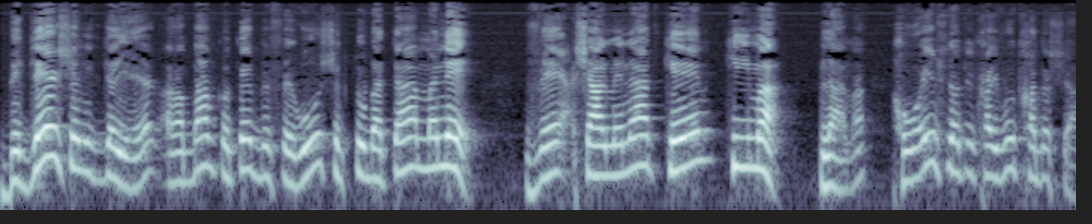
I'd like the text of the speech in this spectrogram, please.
בגר שנתגייר, הרמב"ם כותב בפירוש שכתובתה מנה, ושעל מנת כן קיימה. למה? אנחנו רואים שזאת התחייבות חדשה,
